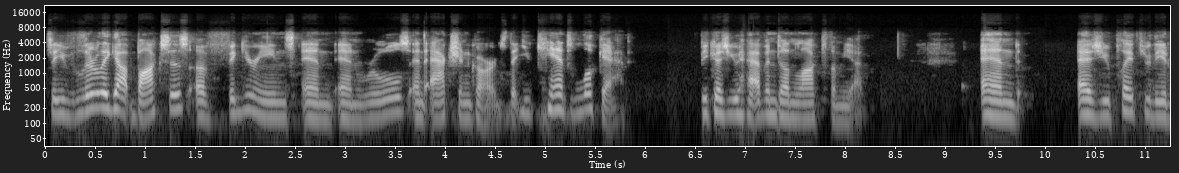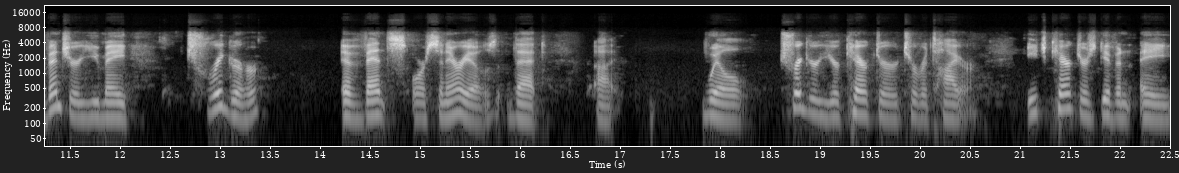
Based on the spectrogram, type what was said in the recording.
So you've literally got boxes of figurines and, and rules and action cards that you can't look at because you haven't unlocked them yet. And as you play through the adventure, you may trigger events or scenarios that uh, will trigger your character to retire. Each character is given a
